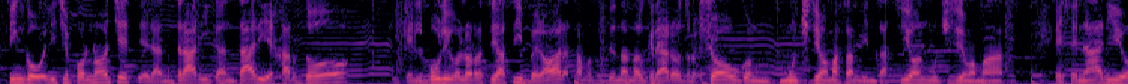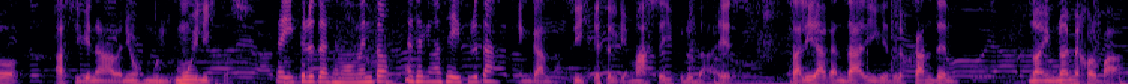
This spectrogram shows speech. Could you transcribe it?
cinco boliches por noche, era entrar y cantar y dejar todo. Y que el público lo reciba así, pero ahora estamos intentando crear otro show con muchísima más ambientación, muchísimo más escenario. Así que nada, venimos muy, muy listos. ¿Se disfruta ese momento? ¿Es el que más se disfruta? Me encanta, sí, es el que más se disfruta. Es salir a cantar y que te los canten. No hay, no hay mejor paga.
